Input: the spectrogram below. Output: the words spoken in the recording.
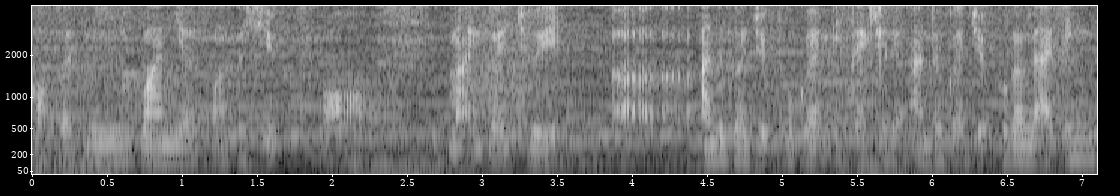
offered me one year sponsorship for my graduate uh, undergraduate program. It's actually an undergraduate program that I think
